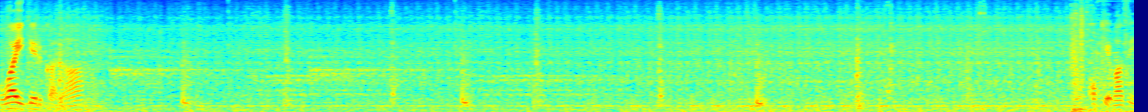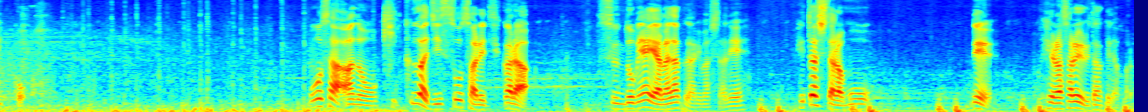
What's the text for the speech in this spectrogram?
こはいけるかな？オッケーまず1個。もうさ、あの、キックが実装されてから、寸止めはやらなくなりましたね。下手したらもう、ね減らされるだけだから。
